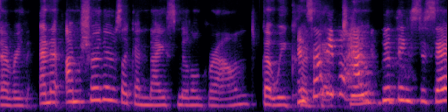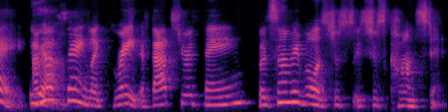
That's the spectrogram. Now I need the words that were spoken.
everything. And I'm sure there's like a nice middle ground that we could. And some people to. have good things to say. I'm yeah. not saying like great if that's your thing, but some people it's just it's just constant.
